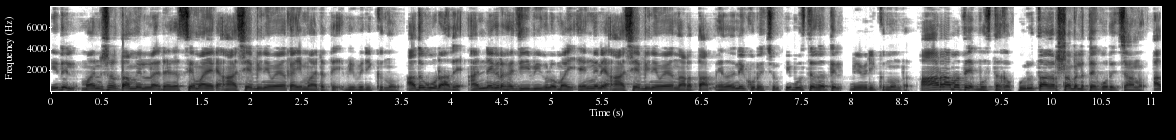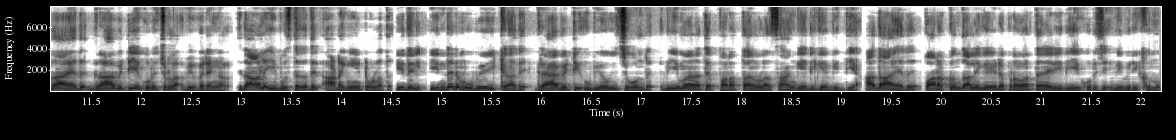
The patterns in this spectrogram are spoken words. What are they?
ഇതിൽ മനുഷ്യർ തമ്മിലുള്ള രഹസ്യമായ ആശയവിനിമയ കൈമാറ്റത്തെ വിവരിക്കുന്നു. അതുകൂടാതെ അന്യഗ്രഹ ജീവികളുമായി എങ്ങനെ ആശയവിനിമയം നടത്താം എന്നതിനെക്കുറിച്ചും ഈ പുസ്തകത്തിൽ വിവരിക്കുന്നുണ്ട്. ആറാമത്തെ പുസ്തകം ഗുരുത്താകർഷണ ബലത്തെക്കുറിച്ചാണ്. അതായത് ഗ്രാവിറ്റിയെക്കുറിച്ചുള്ള വിവരങ്ങൾ. ഇതാണ് ഈ പുസ്തകത്തിൽ അടങ്ങിയിട്ടുള്ളത്. ഇതിൽ ഇന്ധനം ഉപയോഗിക്കാതെ ഗ്രാവിറ്റി ഉപയോഗിച്ചുകൊണ്ട് വിമാനത്തെ പറത്താനുള്ള സാങ്കേതിക വിദ്യ അതായത് പറക്കും തളികയുടെ പ്രവർത്തന രീതിയെക്കുറിച്ച് വിവരിക്കുന്നു.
